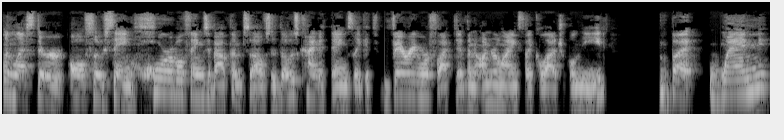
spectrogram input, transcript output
unless they're also saying horrible things about themselves or those kind of things. Like it's very reflective and underlying psychological need. But when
